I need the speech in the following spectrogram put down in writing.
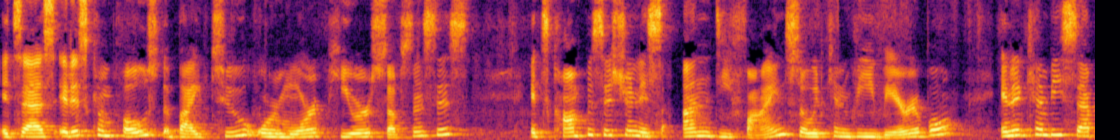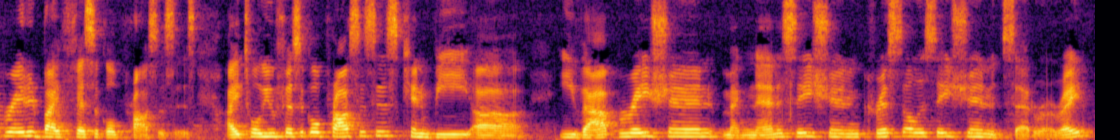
It says it is composed by two or more pure substances. Its composition is undefined, so it can be variable, and it can be separated by physical processes. I told you physical processes can be uh, evaporation, magnetization, crystallization, etc., right?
